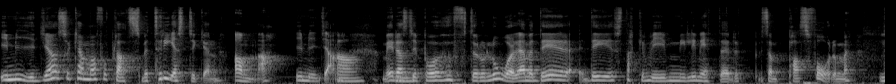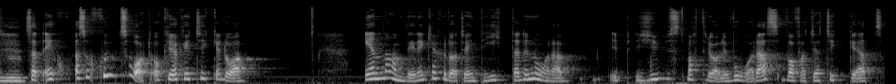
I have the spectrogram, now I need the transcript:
i midjan så kan man få plats med tre stycken Anna i midjan. Ja. Medan mm. typ på höfter och lår, ja, men det, det snackar vi millimeter liksom, passform. Mm. Så att, alltså sjukt svårt och jag kan ju tycka då en anledning kanske då att jag inte hittade några ljust material i våras var för att jag tycker att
